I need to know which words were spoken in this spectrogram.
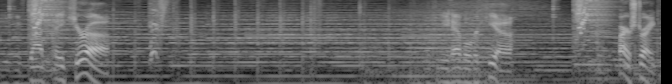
And we've got a Cura. We have over here? Fire Strike. All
